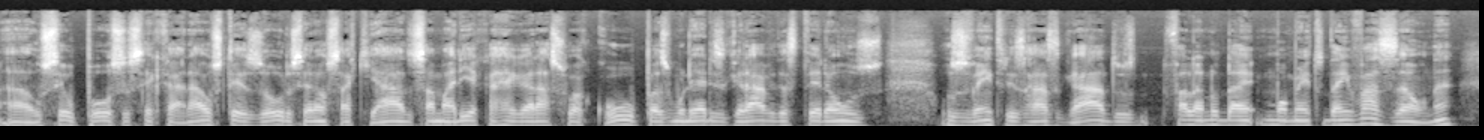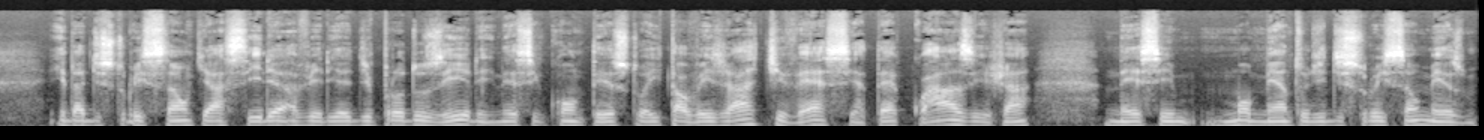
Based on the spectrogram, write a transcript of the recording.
ah, o seu poço secará, os tesouros serão saqueados, Samaria carregará sua culpa, as mulheres grávidas terão os, os ventres rasgados, falando do momento da invasão, né? E da destruição que a Síria haveria de produzir, e nesse contexto aí talvez já tivesse até quase já nesse momento de destruição mesmo.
